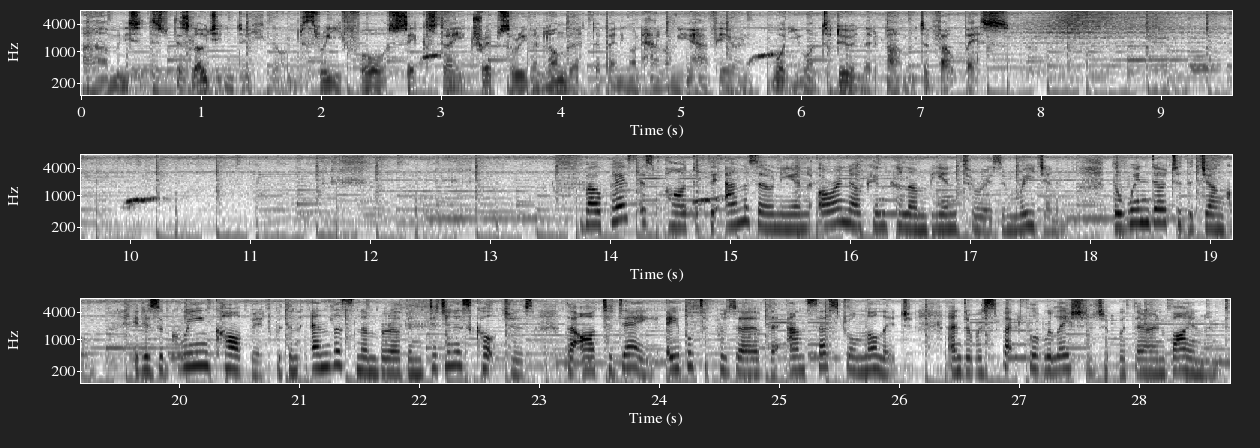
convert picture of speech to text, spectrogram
Um, and he said there's, there's loads you can do. You can go on three, four, six day trips or even longer, depending on how long you have here and what you want to do in the department of Vaupés. Vaupés is part of the Amazonian Orinocan Colombian tourism region, the window to the jungle. It is a green carpet with an endless number of indigenous cultures that are today able to preserve their ancestral knowledge and a respectful relationship with their environment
